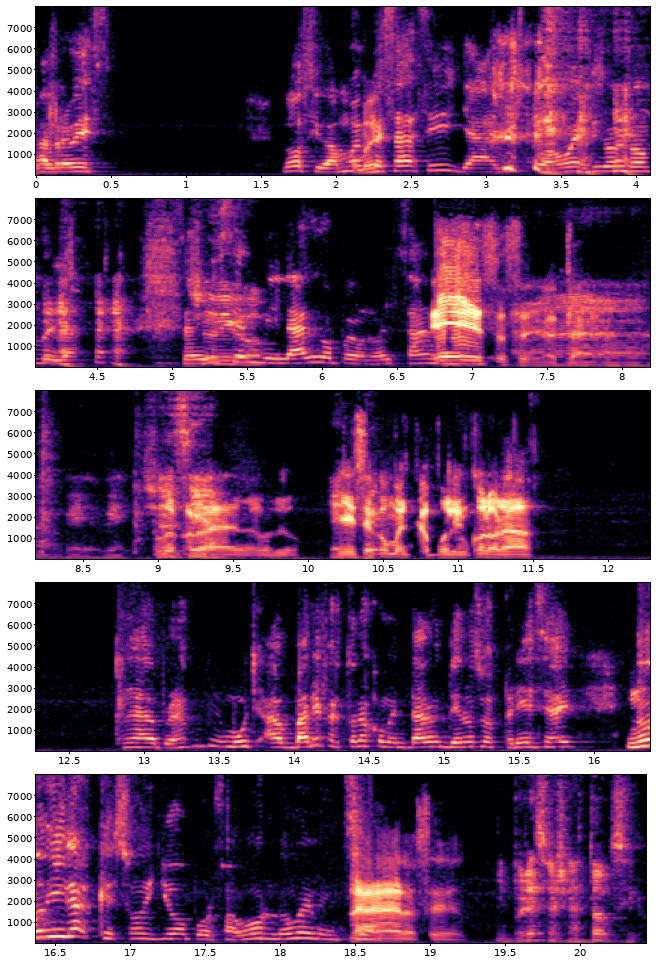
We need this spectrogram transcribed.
Al revés. No, si vamos a ¿Cómo es? empezar así, ya listo, vamos a decir un nombre ya. Se Yo dice digo- el milagro, pero no el santo. Eso, sí, Ah, claro. ok, ok. Yo No decía, acordaba, boludo. Y este- dice como el chapulín colorado. Claro, pero es que much- a- varias personas comentaron, dieron su experiencia ahí. No digas que soy yo, por favor, no me menciones. Claro, sí. y por eso ya es tóxico.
